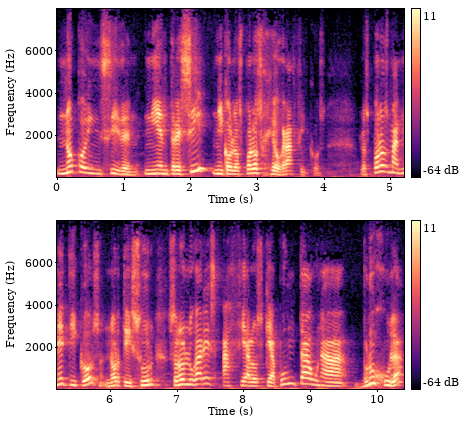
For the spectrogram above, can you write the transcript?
no coinciden ni entre sí ni con los polos geográficos. Los polos magnéticos, norte y sur, son los lugares hacia los que apunta una brújula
